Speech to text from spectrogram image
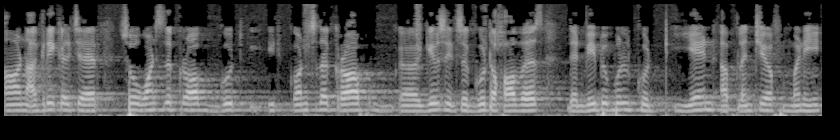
on agriculture, so once the crop good, it, once the crop uh, gives its a good harvest, then we people could earn a plenty of money.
